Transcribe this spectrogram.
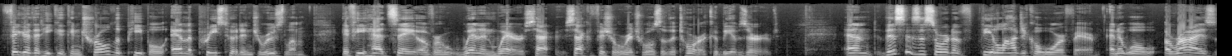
figured that he could control the people and the priesthood in Jerusalem if he had say over when and where sac- sacrificial rituals of the Torah could be observed. And this is a sort of theological warfare, and it will arise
